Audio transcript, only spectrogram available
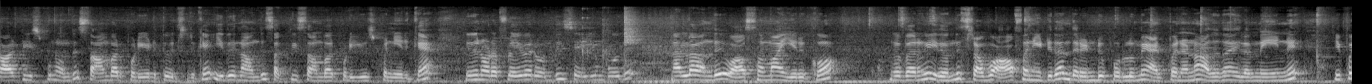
கால் டீஸ்பூன் வந்து சாம்பார் பொடி எடுத்து வச்சுருக்கேன். இது நான் வந்து சக்தி சாம்பார் பொடி யூஸ் பண்ணியிருக்கேன். இதனோட ஃப்ளேவர் வந்து செய்யும்போது நல்லா வந்து வாசமாக இருக்கும். இங்கே பாருங்கள் இது வந்து ஸ்டவ் ஆஃப் பண்ணிட்டு தான் இந்த ரெண்டு பொருளுமே ஆட் பண்ணணும். அதுதான் இதில் மெயின் இப்போ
